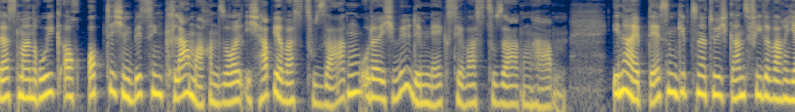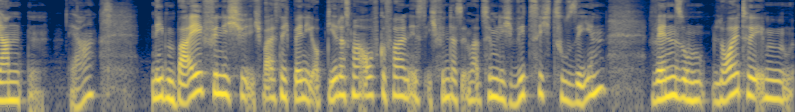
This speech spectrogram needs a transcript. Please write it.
dass man ruhig auch optisch ein bisschen klar machen soll, ich habe hier was zu sagen oder ich will demnächst hier was zu sagen haben. Innerhalb dessen gibt es natürlich ganz viele Varianten. Ja. Nebenbei finde ich, ich weiß nicht, Benny, ob dir das mal aufgefallen ist, ich finde das immer ziemlich witzig zu sehen, wenn so Leute im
